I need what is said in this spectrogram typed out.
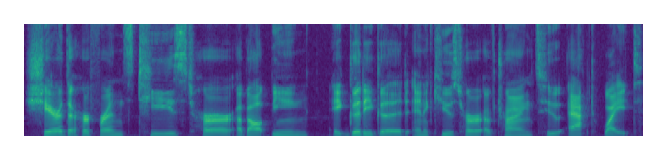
shared that her friends teased her about being a goody good and accused her of trying to act white.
